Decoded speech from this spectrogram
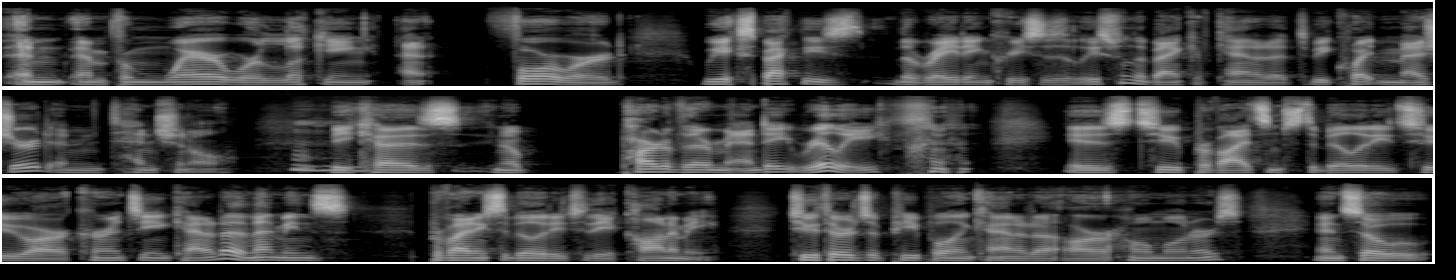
and and from where we're looking at forward, we expect these the rate increases, at least from the Bank of Canada, to be quite measured and intentional, because you know part of their mandate really is to provide some stability to our currency in Canada, and that means providing stability to the economy. Two thirds of people in Canada are homeowners, and so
